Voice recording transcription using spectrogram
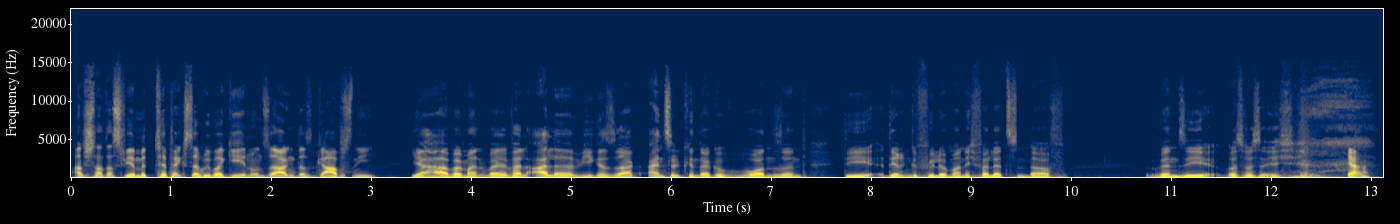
Anstatt dass wir mit Tippex darüber gehen und sagen, das gab's nie. Ja, weil man, weil, weil alle, wie gesagt, Einzelkinder geworden sind, die, deren Gefühle man nicht verletzen darf. Wenn sie, was weiß ich. Ja.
